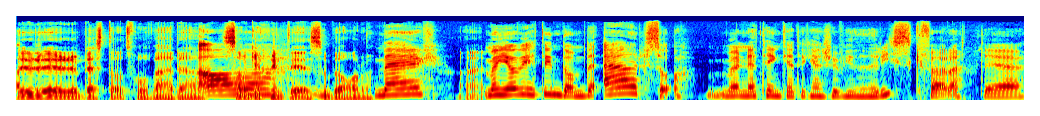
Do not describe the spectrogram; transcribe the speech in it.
det är det bästa av två världar Ja. som kanske inte är så bra då. Nej, Nej. men jag vet inte om det är så. Men jag tänker att det kanske finns en risk för att det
